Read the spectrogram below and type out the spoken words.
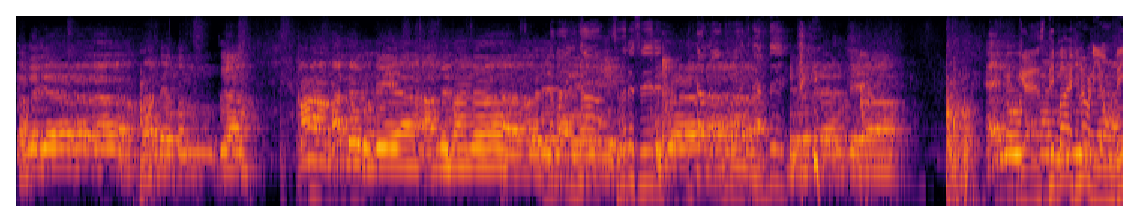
ਪੰਗਜ ਨਵਾਈ ਦਾ ਸਵੇਰੇ ਸਵੇਰੇ ਇੱਟਾਂ ਨਾਲ ਦਵਾਈ ਕਰਦੇ। ਗੈਸ ਦੀ ਭਾਸ਼ਣਾ ਬੜੀ ਆਉਂਦੀ।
